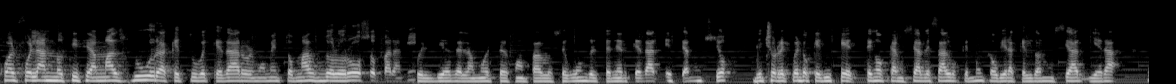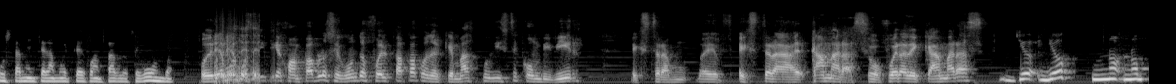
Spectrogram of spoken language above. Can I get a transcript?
cuál fue la noticia más dura que tuve que dar o el momento más doloroso para mí fue el día de la muerte de Juan Pablo II, el tener que dar ese anuncio. De hecho, recuerdo que dije, tengo que anunciarles algo que nunca hubiera querido anunciar y era justamente la muerte de Juan Pablo II. Podríamos decir que Juan Pablo II fue el papa con el que más pudiste convivir extra, eh, extra cámaras o fuera de cámaras? Yo, yo no, no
